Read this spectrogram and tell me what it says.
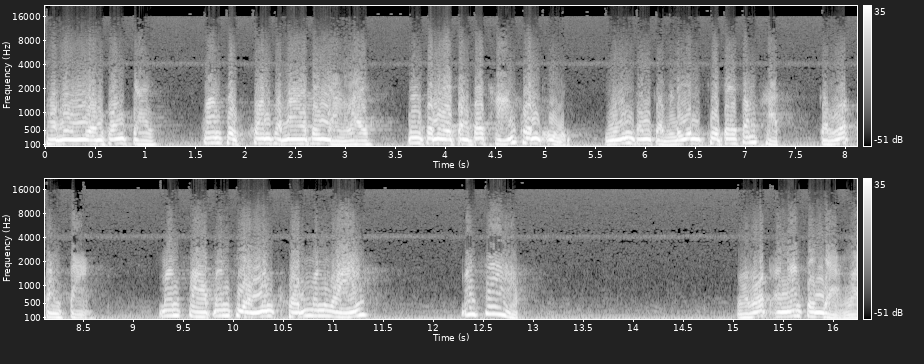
ความรวมรวมของใจ ความสุขความสบายเป็นอย่างไร นั่นก็ไม่ต้องไปถามคนอื่นเหมือนกันกับลิ้นที่ไปสัมผัสกับรสต่างๆ มันฝาดมันเสียมมันขมมันหวาน มันทราบ ว่ารสอันนั้นเป็นอย่างไร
